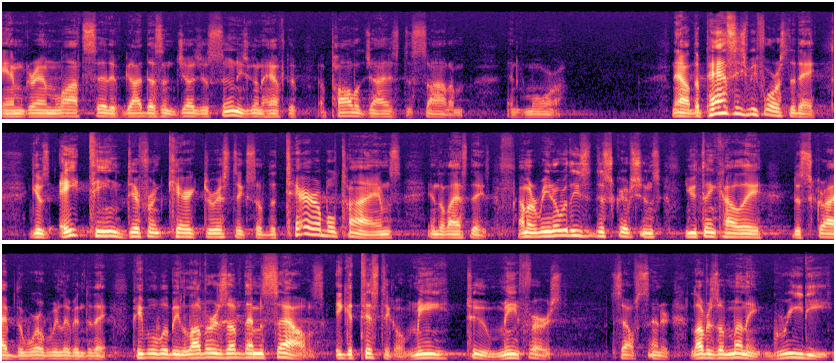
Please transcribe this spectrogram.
Amram Lot said if God doesn't judge us soon, he's going to have to apologize to Sodom and Gomorrah. Now, the passage before us today gives 18 different characteristics of the terrible times in the last days. I'm going to read over these descriptions. You think how they describe the world we live in today. People will be lovers of themselves, egotistical, me too, me first, self centered, lovers of money, greedy,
